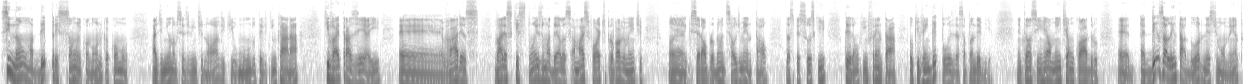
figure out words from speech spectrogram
se não uma depressão econômica como a de 1929, que o mundo teve que encarar, que vai trazer aí é, várias, várias questões, uma delas, a mais forte, provavelmente, é, que será o problema de saúde mental das pessoas que terão que enfrentar o que vem depois dessa pandemia. Então, assim, realmente é um quadro é, é desalentador neste momento,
